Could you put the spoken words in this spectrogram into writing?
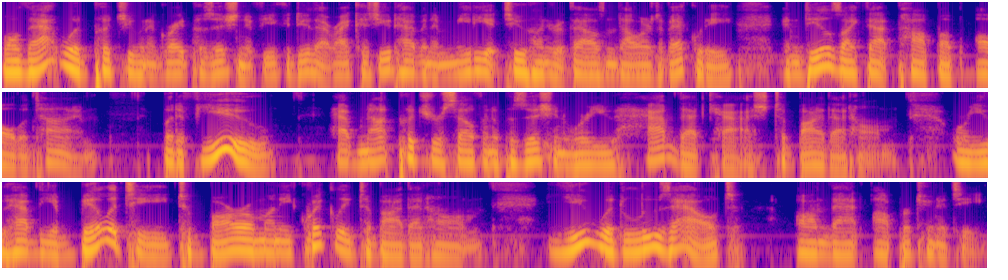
Well, that would put you in a great position if you could do that, right? Because you'd have an immediate $200,000 of equity, and deals like that pop up all the time. But if you have not put yourself in a position where you have that cash to buy that home, or you have the ability to borrow money quickly to buy that home, you would lose out on that opportunity.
